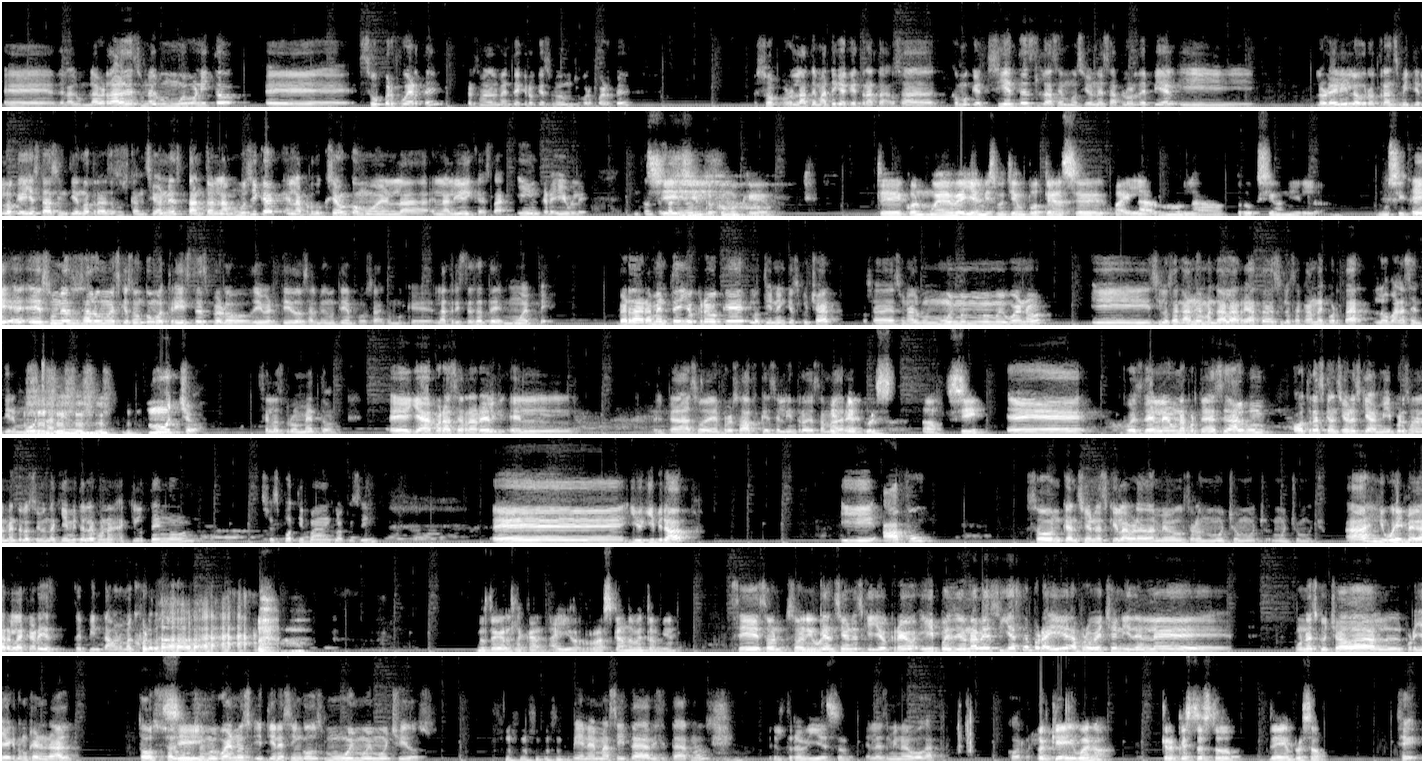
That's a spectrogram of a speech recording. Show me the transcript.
eh, del álbum. La verdad es un álbum muy bonito, eh, súper fuerte, personalmente creo que es un álbum súper fuerte so- por la temática que trata. O sea, como que sientes las emociones a flor de piel y Lorelli logró transmitir lo que ella estaba sintiendo a través de sus canciones, tanto en la música, en la producción, como en la, en la lírica. Está increíble. Entonces, Sí, amigos, siento como que te conmueve y al mismo tiempo te hace bailar, ¿no? La producción y la música. Sí, e- es uno de esos álbumes que son como tristes, pero divertidos al mismo tiempo. O sea, como que la tristeza te mueve. Verdaderamente yo creo que lo tienen que escuchar. O sea, es un álbum muy, muy, muy, muy bueno. Y si los acaban de mandar a la reata, si los acaban de cortar, lo van a sentir mucho, amigos. mucho. Se los prometo. Eh, ya para cerrar el, el, el pedazo de Empress of, que es el intro de esta madre. Pues, ah, sí, Eh, pues denle una oportunidad a este álbum. Otras canciones que a mí personalmente lo estoy viendo aquí en mi teléfono. Aquí lo tengo. Su Spotify, creo que sí. Eh, you Give It Up y Awful son canciones que la verdad a mí me gustaron mucho, mucho, mucho, mucho. Ay, güey, me agarré la cara y estoy pintado, no me acordaba. no te agarres la cara. Ahí yo rascándome también. Sí, son, son Anyway. canciones que yo creo. Y pues de una vez, si ya están por ahí, aprovechen y denle una escuchada al proyecto en general. Todos sus álbumes Sí. son muy buenos y tiene singles muy, muy, muy chidos. Viene Masita a visitarnos. El travieso. Él es mi nuevo gato. Corre. Ok, bueno, creo que esto es todo de Empress of. Sí.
